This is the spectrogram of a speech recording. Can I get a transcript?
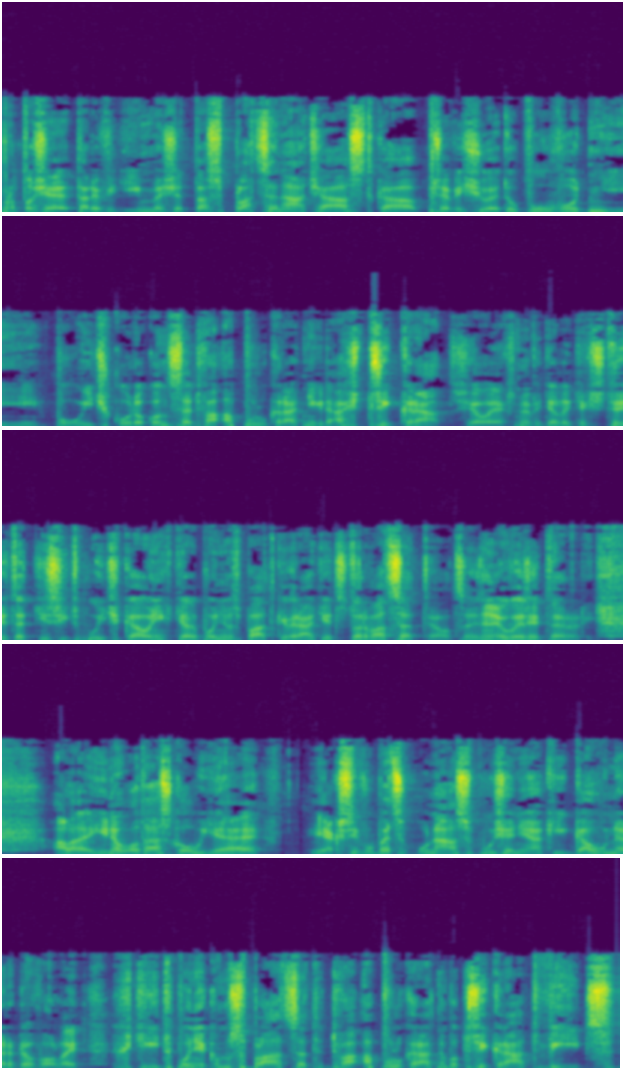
Protože tady vidíme, že ta splacená částka převyšuje tu původní půjčku dokonce dva a půlkrát, někde až třikrát. Že jo? Jak jsme viděli těch 40 tisíc půjčka, oni chtěli po něm zpátky vrátit 120, jo? co je neuvěřitelný. Ale jinou otázkou je, jak si vůbec u nás může nějaký gauner dovolit chtít po někom splácet dva a půlkrát nebo třikrát víc?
